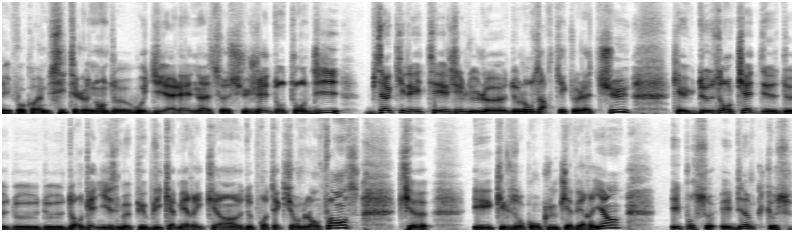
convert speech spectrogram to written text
Et il faut quand même citer le nom de Woody Allen à ce sujet, dont on dit, bien qu'il ait été, j'ai lu le- de longs articles là-dessus, qu'il y a eu deux enquêtes de- de- de- de- d'organismes publics américains de protection de l'enfance, et qu'ils ont conclu qu'il n'y avait rien. Et, pour ce, et bien que ce-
